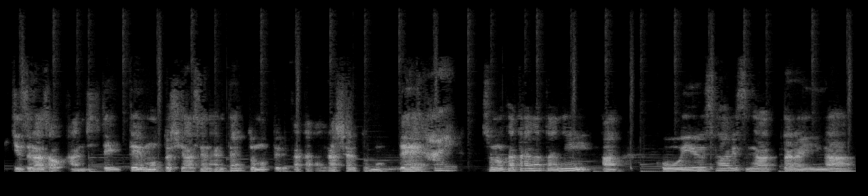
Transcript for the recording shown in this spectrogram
生きづらさを感じていて、もっと幸せになりたいと思っている方がいらっしゃると思うので、はい。その方々に、あ、こういうサービスがあったらいいな、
